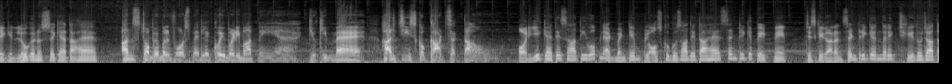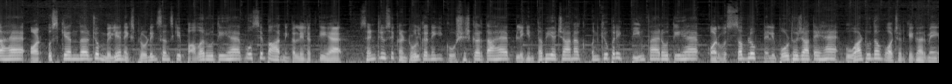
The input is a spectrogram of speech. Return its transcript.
लेकिन लोगन उससे कहता है अनस्टॉपेबल फोर्स मेरे लिए कोई बड़ी बात नहीं है, क्योंकि मैं हर चीज़ को काट सकता हूँ। और ये कहते साथ ही वो अपने एडमेंटियम क्लॉस को घुसा देता है सेंट्री के पेट में, जिसके कारण सेंट्री के अंदर एक छेद हो जाता है और उसके अंदर जो मिलियन एक्सप्लोडिंग सन्स की पावर होती है, वो उससे बाहर निकलने लगती है। सेंट्री उसे कंट्रोल करने की कोशिश करता है, लेकिन तभी अचानक उनके ऊपर एक बीम फायर होती है और वो सब लोग टेलीपोर्ट हो जाते हैं उआ टू द वॉचर के घर में,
